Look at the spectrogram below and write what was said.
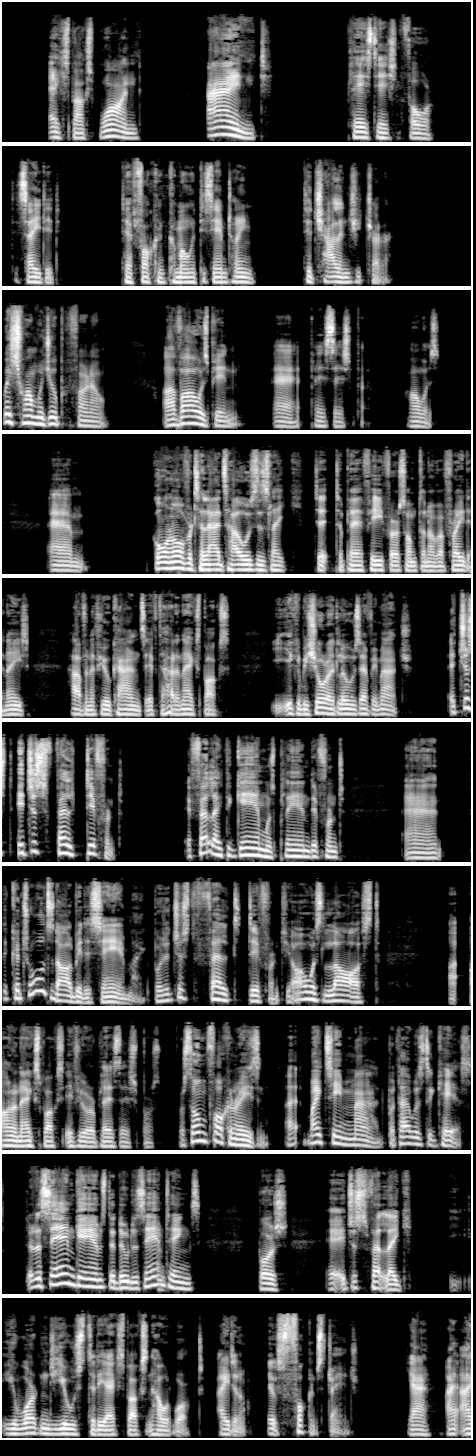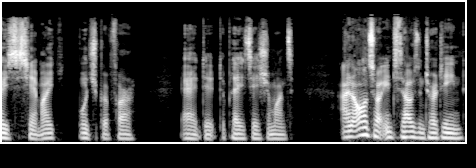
Xbox One and PlayStation 4 decided to fucking come out at the same time to challenge each other. Which one would you prefer now? I've always been uh, PlayStation 4. Always. Um, going over to lads' houses like to, to play FIFA or something of a Friday night, having a few cans if they had an Xbox, you could be sure I'd lose every match. It just it just felt different. It felt like the game was playing different, and the controls would all be the same, like, but it just felt different. You always lost on an Xbox if you were a PlayStation person for some fucking reason. It might seem mad, but that was the case. They're the same games, they do the same things, but it just felt like you weren't used to the Xbox and how it worked. I don't know. It was fucking strange. Yeah, I, I the same. I much prefer uh, the, the PlayStation ones. And also in 2013,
